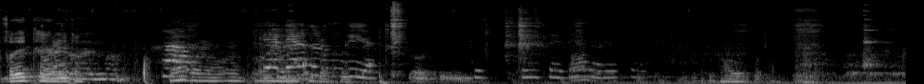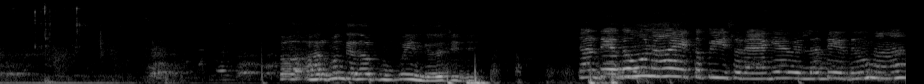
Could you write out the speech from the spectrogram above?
ਫਤਿਹ ਇੱਥੇ ਆ ਬੇਟਾ ਹਾਂ ਕਰਨਾ ਤਾਂ ਹਰ ਬੰਦੇ ਦਾ ਪੰਪ ਹੀ ਹੁੰਦੇ ਚੀਜ਼ੀ। ਚੱਲ ਦੇ ਦੋ ਹੁਣ ਇੱਕ ਪੀਸ ਰਹਿ ਗਿਆ ਵੇਲਾ ਦੇ ਦੋ ਹਾਂ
